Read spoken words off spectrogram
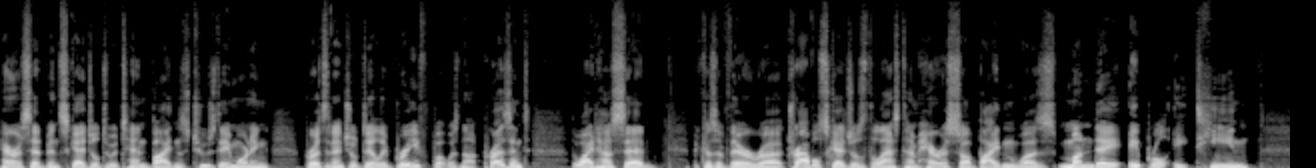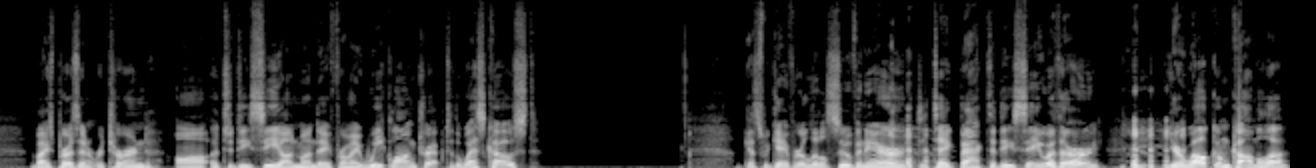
Harris had been scheduled to attend Biden's Tuesday morning presidential daily brief, but was not present. The White House said because of their uh, travel schedules, the last time Harris saw Biden was Monday, April 18. The vice president returned uh, to D.C. on Monday from a week long trip to the West Coast. I guess we gave her a little souvenir to take back to D.C. with her. You're welcome, Kamala.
